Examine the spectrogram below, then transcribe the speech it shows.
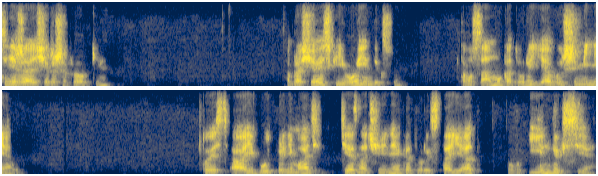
содержащий расшифровки, обращаюсь к его индексу, тому самому, который я выше менял. То есть i будет принимать те значения, которые стоят в индексе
